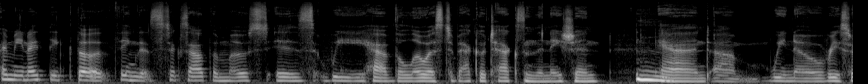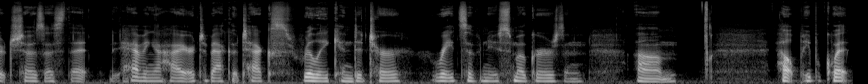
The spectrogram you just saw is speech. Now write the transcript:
I mean, I think the thing that sticks out the most is we have the lowest tobacco tax in the nation. Mm. And um, we know research shows us that having a higher tobacco tax really can deter rates of new smokers and um, help people quit.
